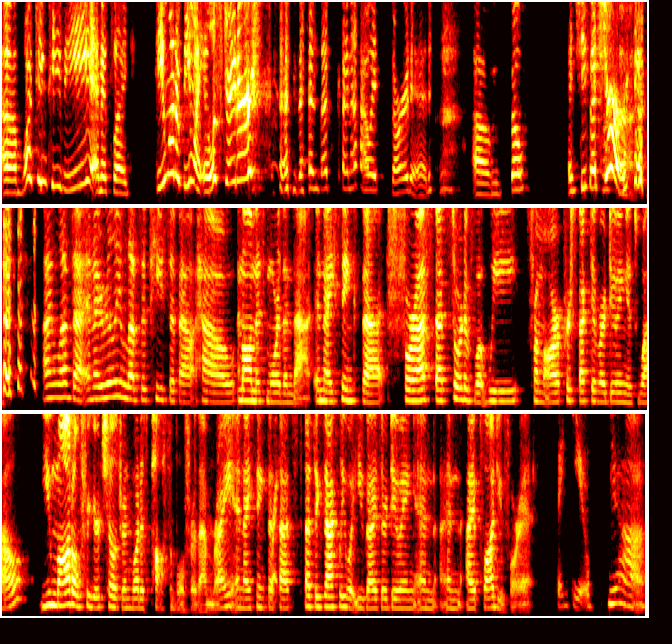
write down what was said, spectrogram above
Um, watching TV. And it's like, do you want to be my illustrator? and then that's kind of how it started. Um, so, and she said, sure. I love that. And I really love the piece about how mom is more than that. And I think that for us, that's sort of what we, from our perspective, are doing as well you model for your children what is possible for them right and i think that right. that's that's exactly what you guys are doing and and i applaud you for it thank you yeah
